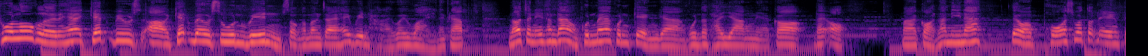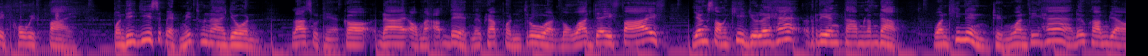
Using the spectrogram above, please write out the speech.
ทั่วโลกเลยนะฮะ get well get well soon win ส่งกำลังใจให้วินหายไวๆนะครับ นอกจากนี้ทางด้านของคุณแม่คนเก่งอย่างคุณตทายังเนี่ยก็ได้ออกมาก่อนหน้านี้นะได้ออกมาโพสต์ว่าตนเองติดโควิดไป วันที่ 21 มิถุนายน ล่าสุดเนี่ยก็ได้ออกมาอัปเดตนะครับ ผลตรวจบอกว่า day 5 ยัง 2 ขีดอยู่เลยฮะ เรียงตามลำดับวันที่ 1 ถึงวันที่ 5 ด้วยความอยาก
